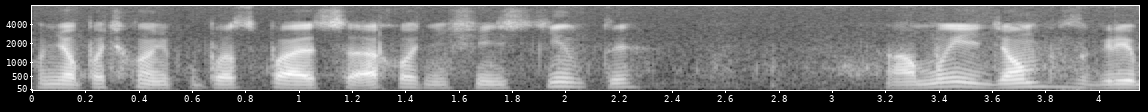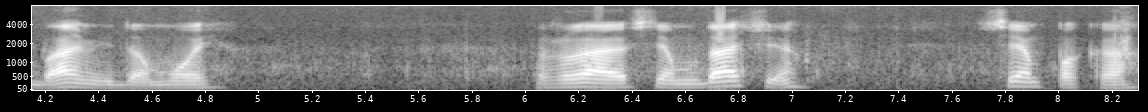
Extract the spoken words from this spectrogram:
У него потихоньку просыпаются охотничьи инстинкты. А мы идем с грибами домой. Желаю всем удачи. Всем пока.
